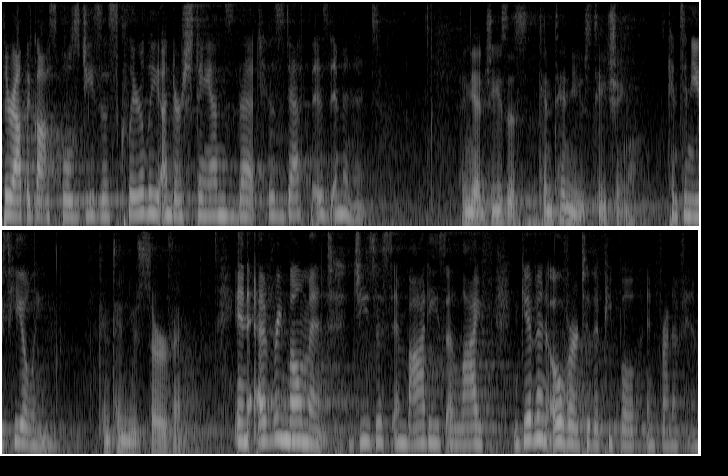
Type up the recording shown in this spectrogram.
Throughout the Gospels, Jesus clearly understands that his death is imminent. And yet, Jesus continues teaching, continues healing, continues serving. In every moment, Jesus embodies a life given over to the people in front of him.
